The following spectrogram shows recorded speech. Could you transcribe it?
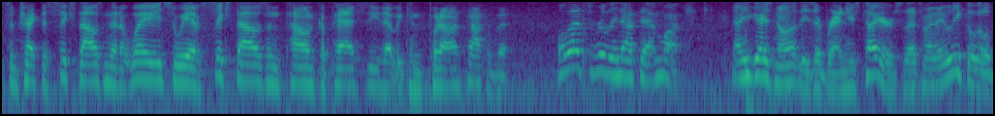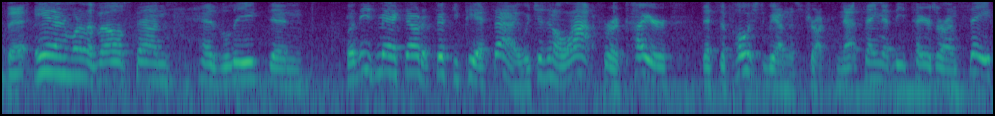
Subtract the 6,000 that it weighs, so we have 6,000 pound capacity that we can put on top of it. Well, that's really not that much. Now you guys know that these are brand new tires, so that's why they leak a little bit. And one of the valve stems has leaked and, but these max out at 50 PSI, which isn't a lot for a tire that's supposed to be on this truck. Not saying that these tires are unsafe,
